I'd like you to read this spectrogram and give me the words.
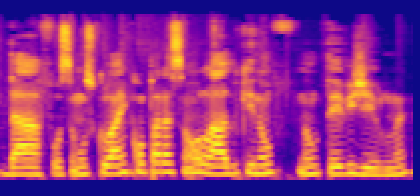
da força muscular em comparação ao lado que não, não teve gelo, né?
